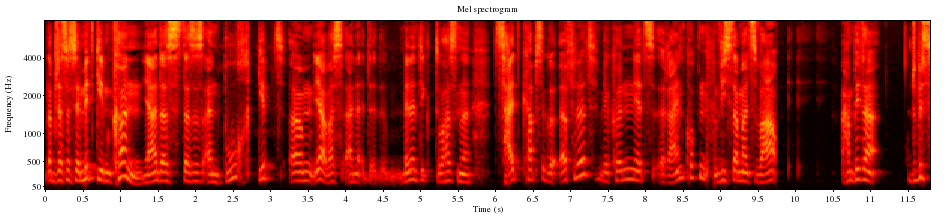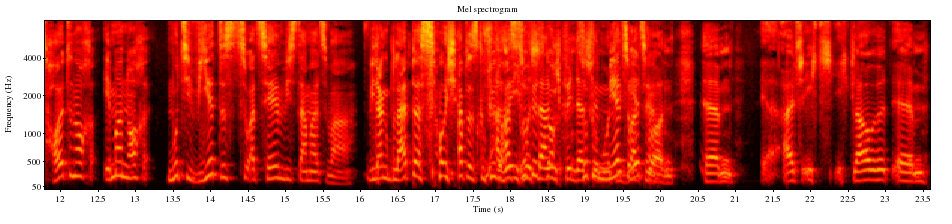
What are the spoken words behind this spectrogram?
glaube ich, dass wir es ja mitgeben können, ja, dass, dass es ein Buch gibt, ähm, ja, was eine, Benedikt, du hast eine Zeitkapsel geöffnet. Wir können jetzt reingucken, wie es damals war. Peter, du bist heute noch, immer noch motiviert, das zu erzählen, wie es damals war. Wie lange bleibt das so? Ich habe das Gefühl, also du hast ich so muss viel, sagen, noch, ich bin so viel mehr zu erzählen. Worden. Ähm, als ich, ich glaube, ähm,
